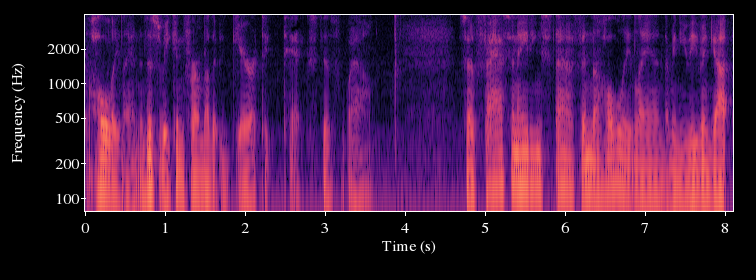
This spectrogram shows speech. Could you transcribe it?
the Holy Land. And this will be confirmed by the Ugaritic text as well. So fascinating stuff in the Holy Land. I mean, you've even got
